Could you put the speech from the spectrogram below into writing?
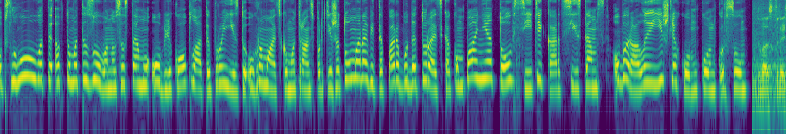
Обслуговувати автоматизовану систему обліку оплати проїзду у громадському транспорті Житомира відтепер буде турецька компанія TOV City Card Systems. Обирали її шляхом конкурсу. 23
